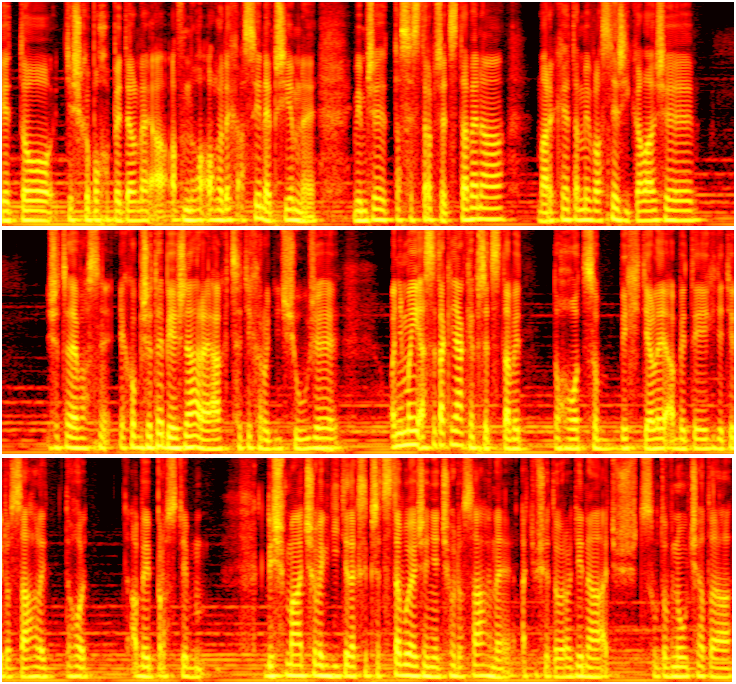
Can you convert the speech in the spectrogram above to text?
je to těžko pochopitelné a, a v mnoha ohledech asi nepříjemné. Vím, že ta sestra představená, Markéta mi vlastně říkala, že, že to je vlastně, jako, že to je běžná reakce těch rodičů, že oni mají asi tak nějaké představy toho, co by chtěli, aby ty jejich děti dosáhly, toho, aby prostě když má člověk dítě, tak si představuje, že něčeho dosáhne, ať už je to rodina, ať už jsou to vnoučata,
